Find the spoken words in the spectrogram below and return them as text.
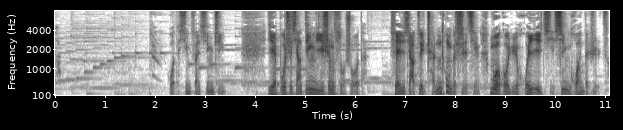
呢？我的心酸心境，也不是像丁医生所说的，天下最沉痛的事情，莫过于回忆起新欢的日子。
